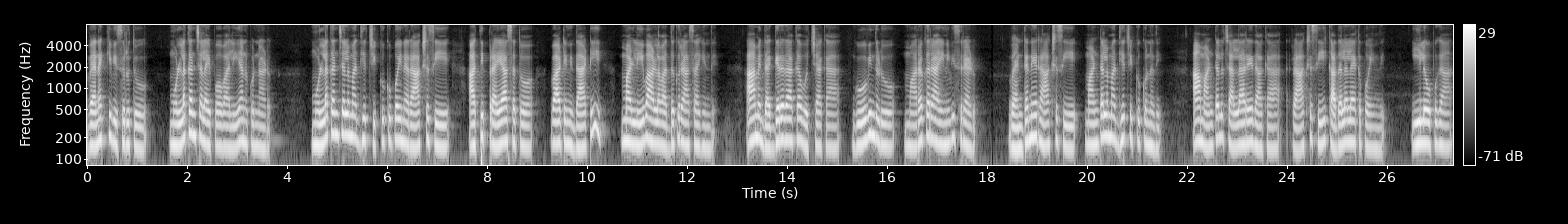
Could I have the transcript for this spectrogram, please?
వెనక్కి విసురుతూ ముళ్ళకంచెలైపోవాలి అనుకున్నాడు. ముళ్ళకంచెల మధ్య చిక్కుకుపోయిన రాక్షసి అతి ప్రయాసతో వాటిని దాటి మళ్ళీ వాళ్ళ వద్దకు రాసాగింది. ఆమె దగ్గర దాకా వచ్చాక గోవిందుడు మరొక రాయిని విసిరాడు. వెంటనే రాక్షసి మంటల మధ్య చిక్కుకున్నది. ఆ మంటలు చల్లారేదాకా రాక్షసి కదలలేకపోయింది. ఈలోపుగా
